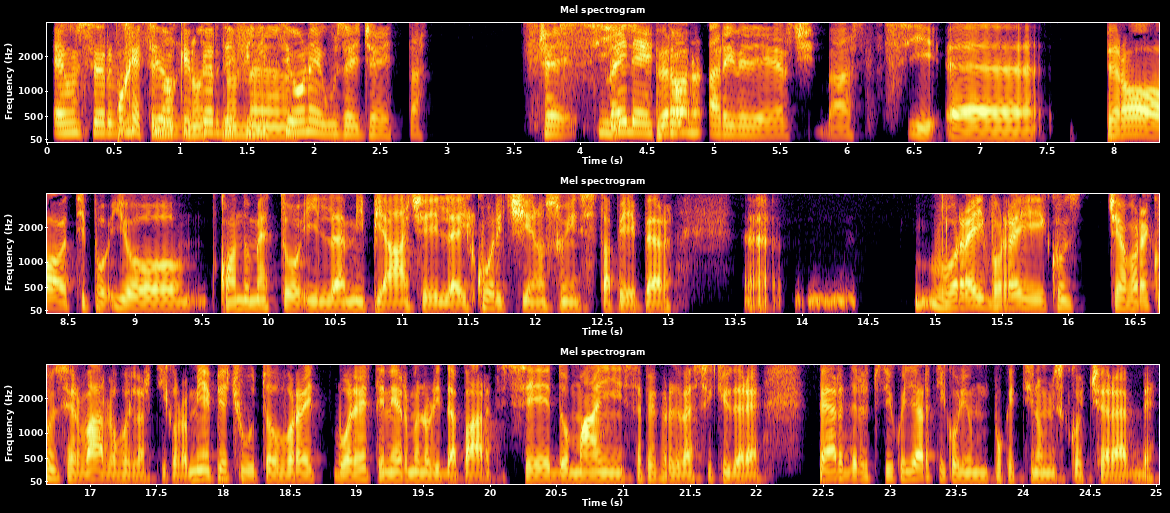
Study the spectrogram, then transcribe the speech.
è un servizio che per definizione usa e getta. Cioè, sì, l'hai letto, però, arrivederci, basta. Sì, eh, però tipo io quando metto il mi piace, il, il cuoricino su Instapaper, eh, vorrei, vorrei cons- cioè vorrei conservarlo quell'articolo. Mi è piaciuto, vorrei, vorrei tenermelo lì da parte. Se domani Instapaper dovesse chiudere, perdere tutti quegli articoli un pochettino mi scoccerebbe.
